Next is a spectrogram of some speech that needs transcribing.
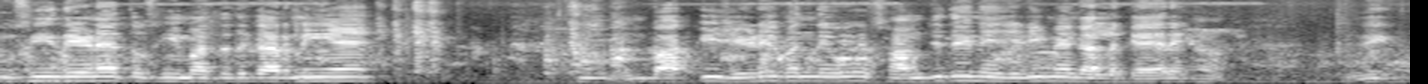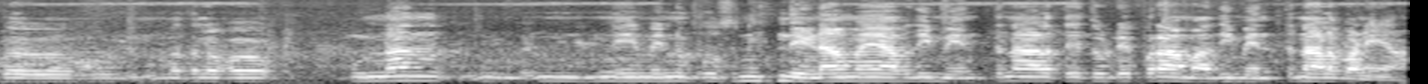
ਤੁਸੀਂ ਦੇਣਾ ਤੁਸੀਂ ਮਦਦ ਕਰਨੀ ਹੈ। ਬਾਕੀ ਜਿਹੜੇ ਬੰਦੇ ਉਹ ਸਮਝਦੇ ਨੇ ਜਿਹੜੀ ਮੈਂ ਗੱਲ ਕਹਿ ਰਿਹਾ। ਵੀ ਮਤਲਬ ਉਹਨਾਂ ਨੇ ਮੈਨੂੰ ਕੁਝ ਨਹੀਂ ਦੇਣਾ, ਮੈਂ ਆਪਦੀ ਮਿਹਨਤ ਨਾਲ ਤੇ ਤੁਹਾਡੇ ਭਰਾਵਾਂ ਦੀ ਮਿਹਨਤ ਨਾਲ ਬਣਿਆ।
